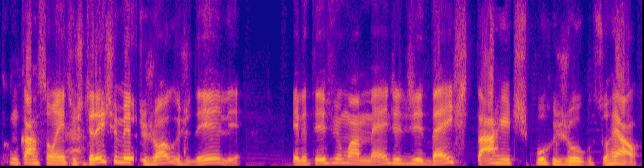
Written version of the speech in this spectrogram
com o Carson Wentz. Ah. Os três primeiros jogos dele, ele teve uma média de 10 targets por jogo, surreal.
